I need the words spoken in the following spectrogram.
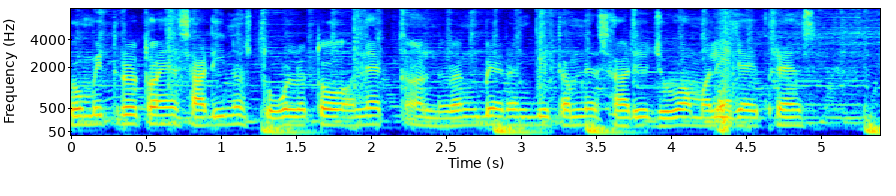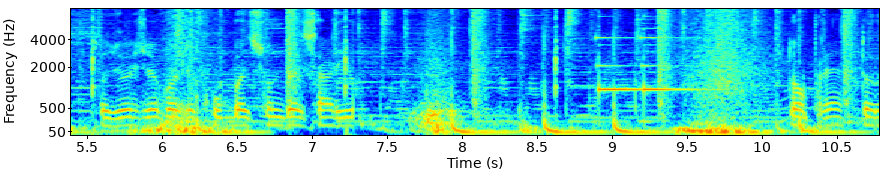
તો મિત્રો, તો અહીંયા સાડીનો સ્ટોલ હતો અને રંગબેરંગી તમને સાડીઓ જોવા મળી જાય ફ્રેન્ડ્સ તો જોઈ શકો છો, ખૂબ જ સુંદર સાડીઓ. તો ફ્રેન્ડ્સ તો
